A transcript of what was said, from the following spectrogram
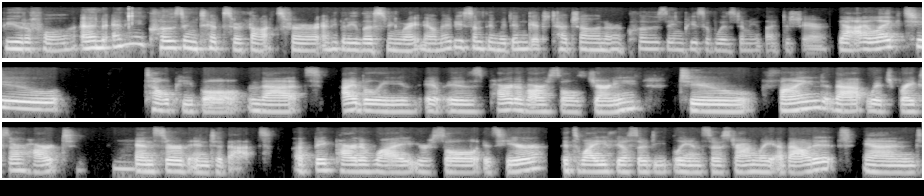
Beautiful. And any closing tips or thoughts for anybody listening right now? Maybe something we didn't get to touch on or a closing piece of wisdom you'd like to share? Yeah, I like to tell people that I believe it is part of our soul's journey to find that which breaks our heart mm. and serve into that. A big part of why your soul is here. It's why you feel so deeply and so strongly about it. And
